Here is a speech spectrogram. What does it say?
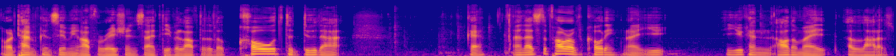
or time consuming operations, I developed a little code to do that. Okay, and that's the power of coding, right? You you can automate a lot of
